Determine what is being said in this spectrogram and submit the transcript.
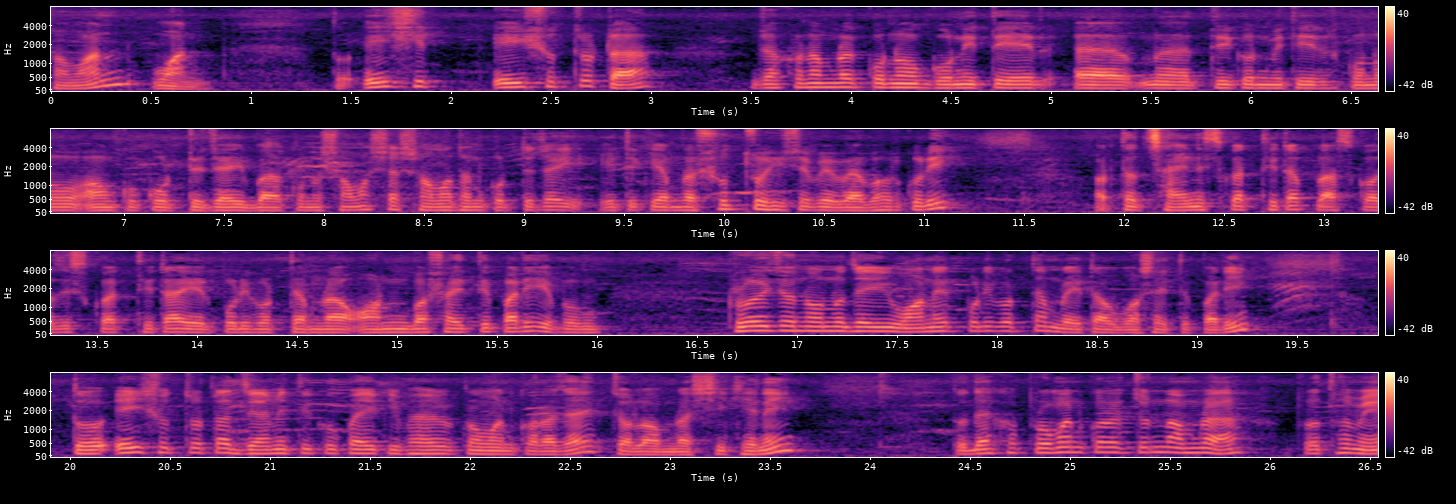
সমান ওয়ান তো এই এই সূত্রটা যখন আমরা কোনো গণিতের ত্রিকোণমিতির কোনো অঙ্ক করতে যাই বা কোনো সমস্যার সমাধান করতে যাই, এটিকে আমরা সূত্র হিসেবে ব্যবহার করি। অর্থাৎ sine square theta plus cos square theta এর পরিবর্তে আমরা অন বসাইতে পারি এবং প্রয়োজন অনুযায়ী ওয়ানের পরিবর্তে আমরা এটাও বসাইতে পারি। তো এই সূত্রটা জ্যামিতিক উপায়ে কীভাবে প্রমাণ করা যায়, চলো আমরা শিখে নেই। তো দেখো, প্রমাণ করার জন্য আমরা প্রথমে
